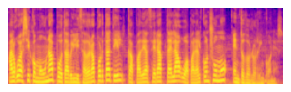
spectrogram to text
algo así como una potabilizadora portátil capaz de hacer apta el agua para el consumo en todos los rincones.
